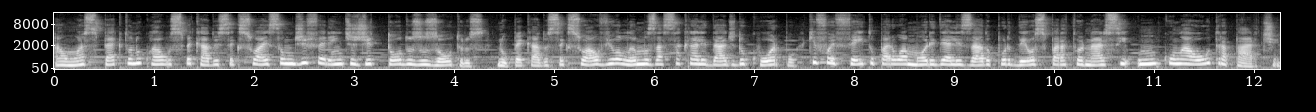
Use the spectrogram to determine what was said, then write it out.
Há um aspecto no qual os pecados sexuais são diferentes de todos os outros. No pecado sexual, violamos a sacralidade do corpo, que foi feito para o amor idealizado por Deus para tornar-se um com a outra parte.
